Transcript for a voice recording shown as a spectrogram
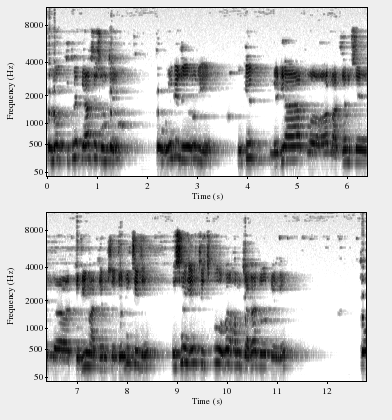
तो लोग कितने प्यार से सुनते हैं। तो वो भी ज़रूरी है क्योंकि मीडिया और माध्यम से टीवी माध्यम से जो भी चीज़ है इसमें ये चीज़ को अगर हम ज़्यादा ज़ोर देंगे तो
